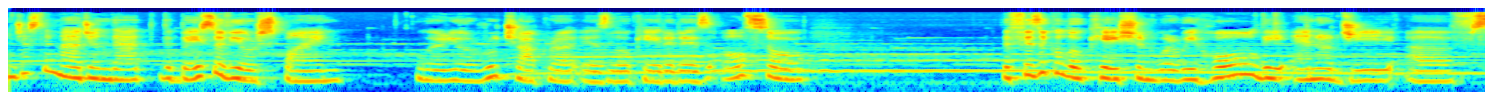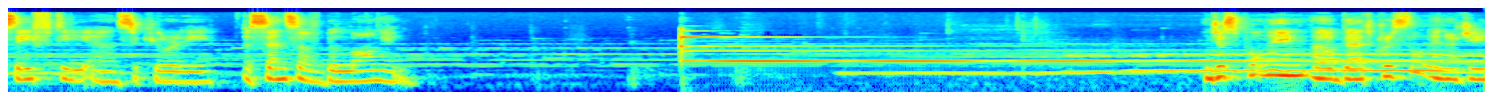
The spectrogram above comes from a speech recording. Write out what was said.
And just imagine that the base of your spine, where your root chakra is located, is also the physical location where we hold the energy of safety and security, a sense of belonging. And just pulling up that crystal energy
